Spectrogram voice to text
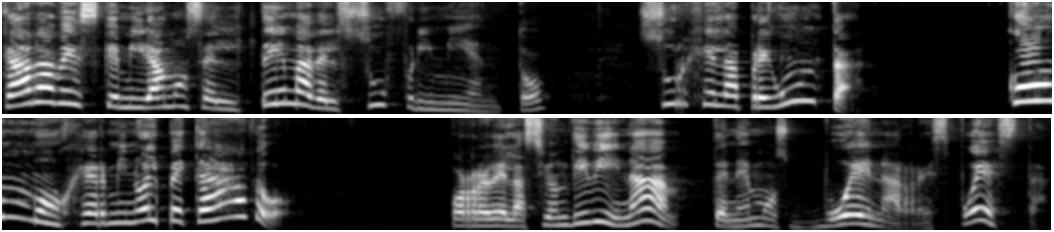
cada vez que miramos el tema del sufrimiento, surge la pregunta, ¿cómo germinó el pecado? Por revelación divina tenemos buena respuesta.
